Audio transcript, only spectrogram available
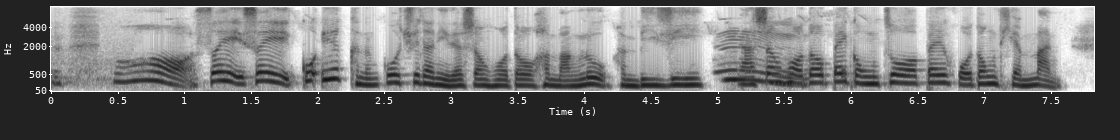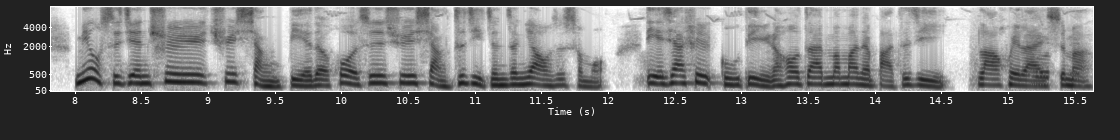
哦，所以所以过，因为可能过去的你的生活都很忙碌，很 busy，那生活都被工作、被活动填满。没有时间去去想别的，或者是去想自己真正要的是什么，跌下去谷底，然后再慢慢的把自己拉回来，是吗？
